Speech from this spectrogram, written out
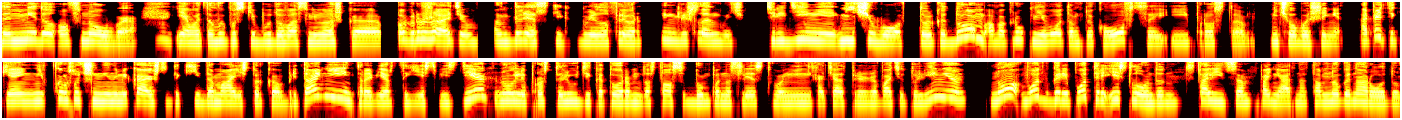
the middle of nowhere. Я в этом выпуске буду вас немножко погружать в английский, как говорила Флёр, English language в середине ничего, только дом, а вокруг него там только овцы и просто ничего больше нет. Опять-таки, я ни в коем случае не намекаю, что такие дома есть только в Британии, интроверты есть везде, ну или просто люди, которым достался дом по наследству, они не хотят прерывать эту линию. Но вот в Гарри Поттере есть Лондон, столица, понятно, там много народу.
